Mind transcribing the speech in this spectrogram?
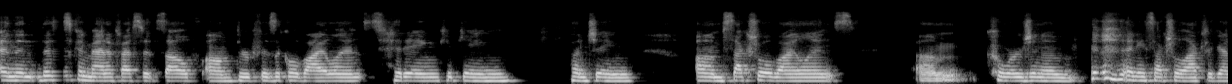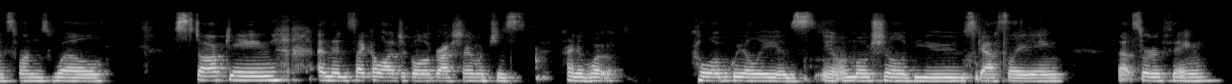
and then this can manifest itself um, through physical violence, hitting, kicking, punching, um, sexual violence, um, coercion of any sexual act against one's will, stalking, and then psychological aggression, which is kind of what colloquially is, you know, emotional abuse, gaslighting, that sort of thing.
